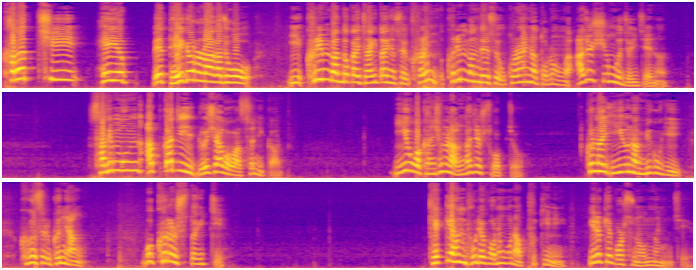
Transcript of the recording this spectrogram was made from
카라치 해협에 대교를 놔가지고 이 크림반도까지 자기 땅에서 크림, 크림반도에서 우크라이나 돌아오는 건 아주 쉬운 거죠 이제는. 살인문 앞까지 러시아가 왔으니까 EU가 관심을 안 가질 수가 없죠. 그러나 EU나 미국이 그것을 그냥 뭐 그럴 수도 있지. 객기 한 부려보는구나 푸틴이. 이렇게 볼 수는 없는 문제예요.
